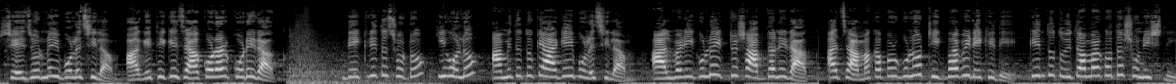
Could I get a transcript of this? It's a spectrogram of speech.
সেই জন্যই বলেছিলাম, আগে থেকে যা করার করে রাখ। দেখলি তো ছোট, কি হলো? আমি তো তোকে আগেই বলেছিলাম, আলমারিগুলো একটু সাবধানে রাখ আর জামা কাপড়গুলো ঠিকভাবে রেখে দে। কিন্তু তুই তো আমার কথা শুনিসনি,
